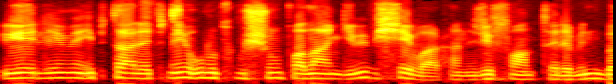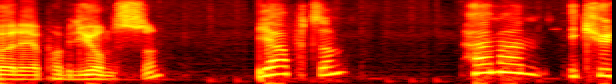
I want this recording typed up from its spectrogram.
üyeliğimi iptal etmeyi unutmuşum falan gibi bir şey var. Hani refund talebini böyle yapabiliyor musun? Yaptım. Hemen 2-3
